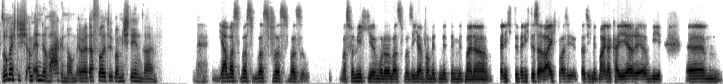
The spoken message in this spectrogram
so möchte ich am Ende wahrgenommen oder das sollte über mich stehen bleiben. Ja, was, was, was, was, was, was für mich oder was, was ich einfach mit, mit, mit meiner, wenn ich, wenn ich das erreiche, quasi, dass ich mit meiner Karriere irgendwie ähm,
